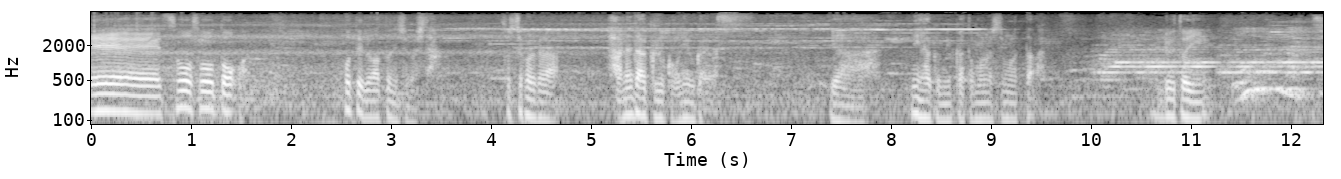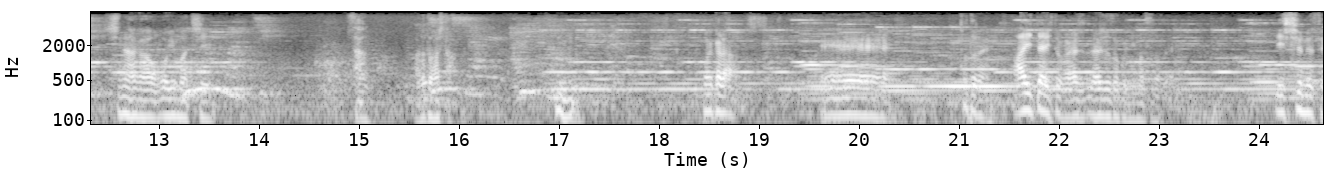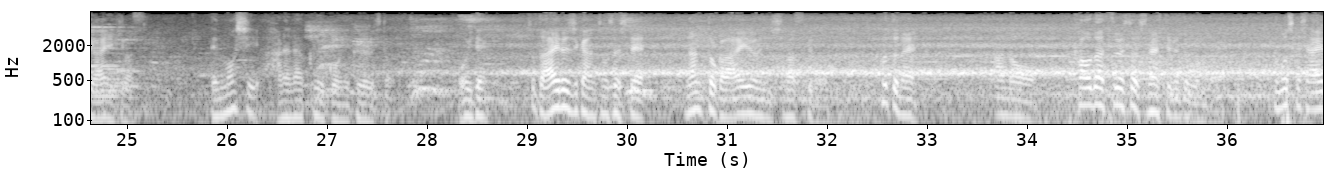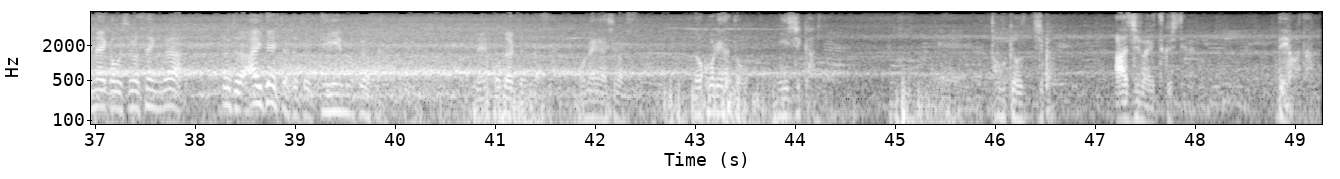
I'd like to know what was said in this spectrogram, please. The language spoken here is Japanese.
えー、早々とホテルを後にしました。そしてこれから羽田空港に向かいます。いやー2泊3日泊まらせてもらった。ルートイン品川大井町。さんありがとうございました、うん、これからえー、ちょっとね会いたい人がラジオ特にいますので一瞬ですが会いに行きます。でもし羽田空港に来れる人おいで。ちょっと会える時間調整してなんとか会えるようにしますけど。ちょっとねあの顔出しする人はしない人いると思うんで。もしかして会えないかもしれませんがちょっと会いたい人はちょっと DM ください。ねお便りください。お願いします。残りあと2時間、えー東京時間。味わい尽くしてる。ではまた。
